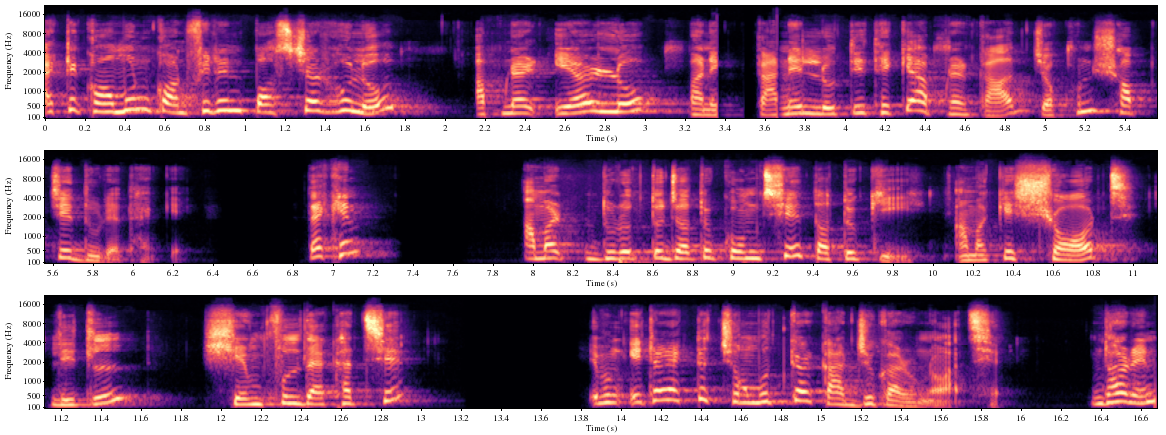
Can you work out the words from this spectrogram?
একটা কমন কনফিডেন্ট পশ্চার হলো আপনার এয়ার লোপ মানে কানের লতি থেকে আপনার কাজ যখন সবচেয়ে দূরে থাকে। দেখেন, আমার দূরত্ব যত কমছে তত কি? আমাকে শর্ট লিটল শেমফুল দেখাচ্ছে এবং এটার একটা চমৎকার কার্যকারণও আছে। ধরেন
